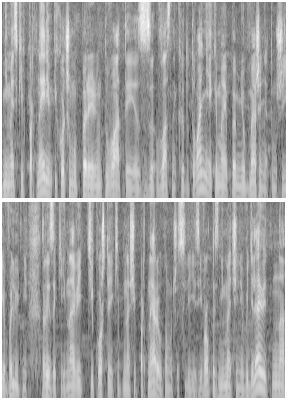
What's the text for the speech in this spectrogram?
німецьких партнерів і хочемо переорієнтувати з власне кредитування, яке має певні обмеження, тому що є валютні ризики, і навіть ті кошти, які наші партнери, у тому числі з Європи, з Німеччини, виділяють на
